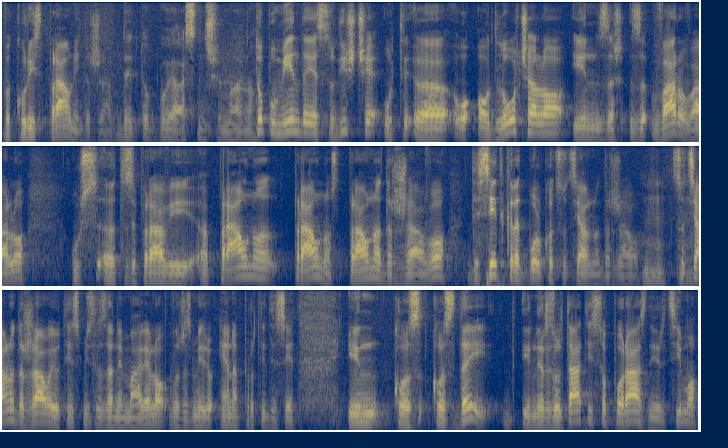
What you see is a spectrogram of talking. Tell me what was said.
v korist pravni državi. Da je to pojasnil še malo. To pomeni, da je sodišče odločalo in varovalo to se pravi eh, pravno, pravnost, pravno državo desetkrat bolj kot socialno državo. Uh mhm, -huh. Mhm. Socialno državo je v tem smislu zanemarjalo v razmerju ena proti deset. In ko, ko zdaj, in rezultati so porazni, recimo,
